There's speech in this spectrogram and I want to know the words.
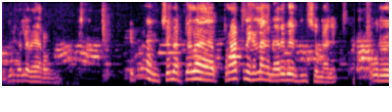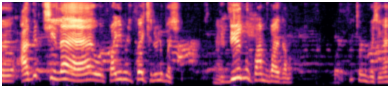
அது நல்ல நேரம். வந்து இப்போ சில பல பிரார்த்தனைகள்லாம் அங்கே நிறைவேறுதுன்னு சொன்னாங்க. ஒரு அதிர்ச்சியில ஒரு பையன் பேச்சு நின்று போச்சு. திடீர்னு பாம்பு பார்க்கணும் நின்று போச்சுங்க.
